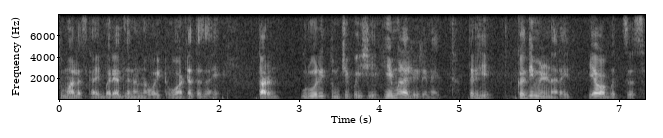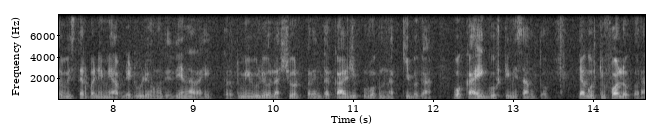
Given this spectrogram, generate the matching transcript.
तुम्हालाच काय बऱ्याच जणांना वाईट वाटतच आहे. कारण उर्वरित तुमचे पैसे हे मिळालेले नाहीत. तर हे कधी मिळणार आहेत याबाबतचं सविस्तरपणे मी अपडेट व्हिडिओमध्ये देणार आहे. तर तुम्ही व्हिडिओला शेवटपर्यंत काळजीपूर्वक नक्की बघा व काही गोष्टी मी सांगतो. त्या गोष्टी फॉलो करा.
